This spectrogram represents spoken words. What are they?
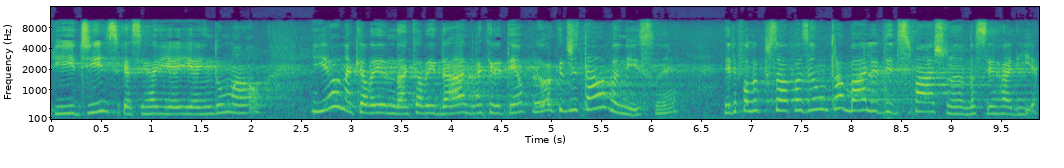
e disse que a serraria ia indo mal. E eu, naquela, naquela idade, naquele tempo, eu acreditava nisso, né? Ele falou que precisava fazer um trabalho de despacho na, na serraria.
